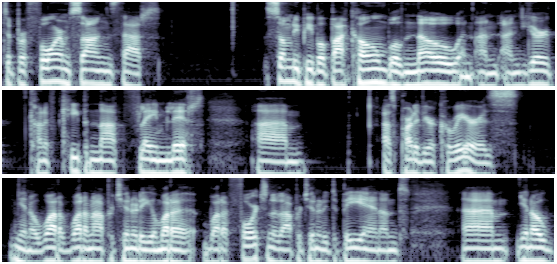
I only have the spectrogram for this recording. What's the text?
to perform songs that so many people back home will know, and, and, and you're kind of keeping that flame lit um, as part of your career is, you know, what a, what an opportunity and what a what a fortunate opportunity to be in. And um, you know,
